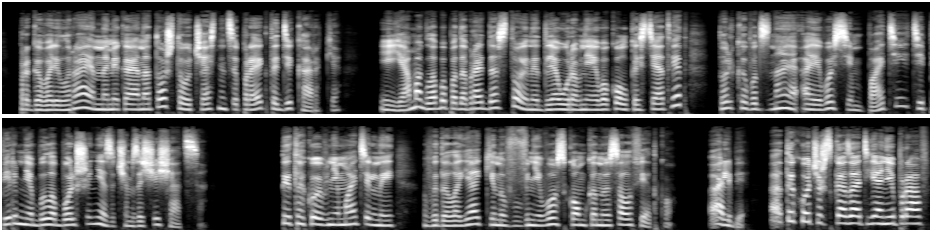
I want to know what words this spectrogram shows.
— проговорил Райан, намекая на то, что участницы проекта дикарки. И я могла бы подобрать достойный для уровня его колкости ответ, только вот зная о его симпатии, теперь мне было больше незачем защищаться. «Ты такой внимательный», — выдала я, кинув в него скомканную салфетку. «Альби, а ты хочешь сказать, я не прав?»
